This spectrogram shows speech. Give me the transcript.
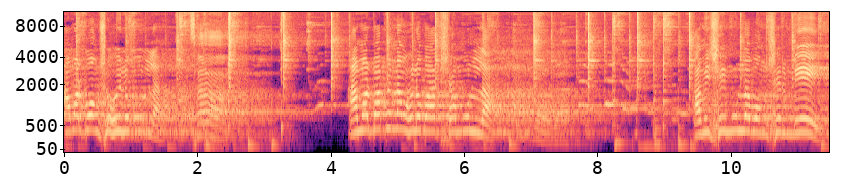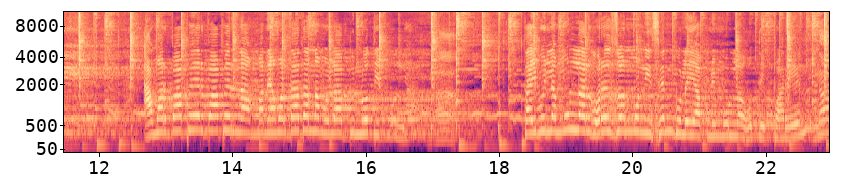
আমার বংশ হইল মোল্লা। আচ্ছা। আমার বাপের নাম হলো বাদশাহ মোল্লা। আমি সেই মোল্লা বংশের মেয়ে। আমার বাপের বাপের নাম মানে আমার দাদার নাম হলো আব্দুল লতিফ মোল্লা। তাই বললাম মোল্লার ঘরে জন্ম নিছেন বলেই আপনি মোল্লা হতে পারেন। না।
